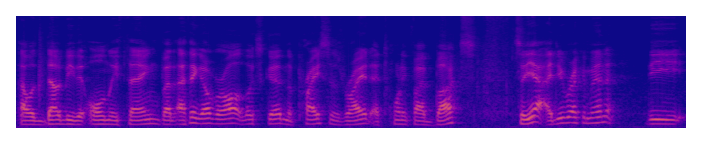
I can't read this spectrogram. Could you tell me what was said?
that would that would be the only thing. But I think overall it looks good and the price is right at 25 bucks. So yeah, I do recommend it. The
